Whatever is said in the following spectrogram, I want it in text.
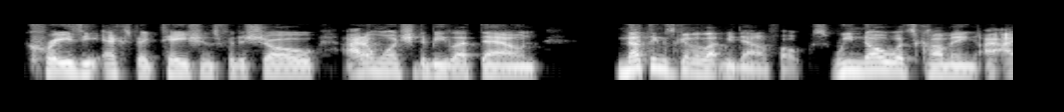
crazy expectations for the show. I don't want you to be let down." Nothing's going to let me down, folks. We know what's coming. I,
